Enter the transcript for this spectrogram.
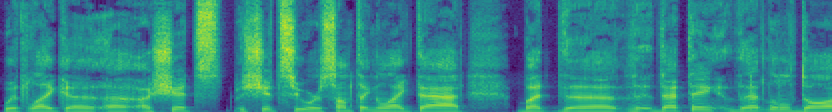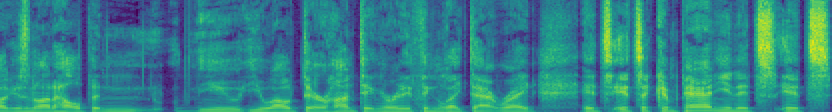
with like a a, a shih, shih tzu or something like that. But the, the, that thing that little dog is not helping you you out there hunting or anything like that, right? It's it's a companion. It's it's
